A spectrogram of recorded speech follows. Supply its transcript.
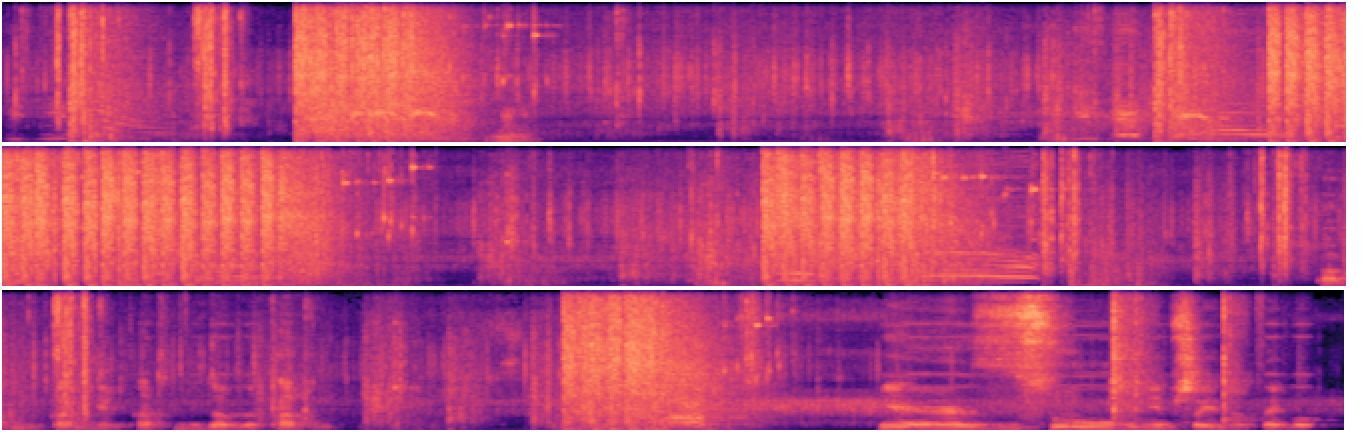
Die Padnie, padnie, padnie. Dobra, padł. Jezu, nie przejdę tego.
